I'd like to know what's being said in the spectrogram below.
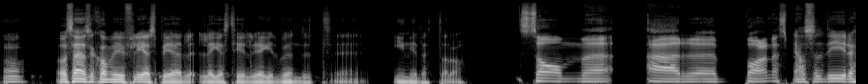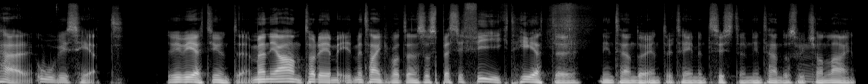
Ja. Och sen så kommer ju fler spel läggas till regelbundet eh, in i detta då. Som eh, är eh, bara NES. Alltså det är ju det här, ovisshet. Vi vet ju inte. Men jag antar det med, med tanke på att den så specifikt heter Nintendo Entertainment System, Nintendo Switch Mm. Online.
